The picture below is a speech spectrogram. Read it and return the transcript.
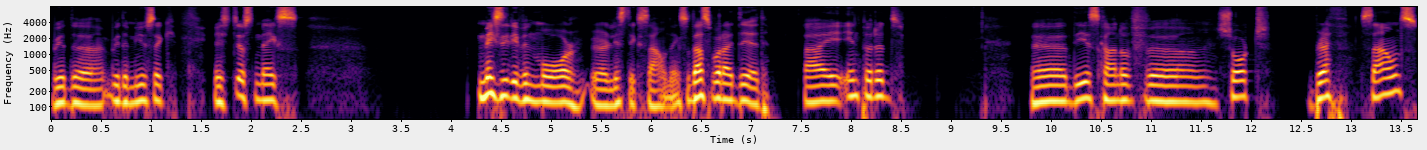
with the with the music. It just makes makes it even more realistic sounding. So that's what I did. I inputted uh, these kind of uh, short breath sounds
